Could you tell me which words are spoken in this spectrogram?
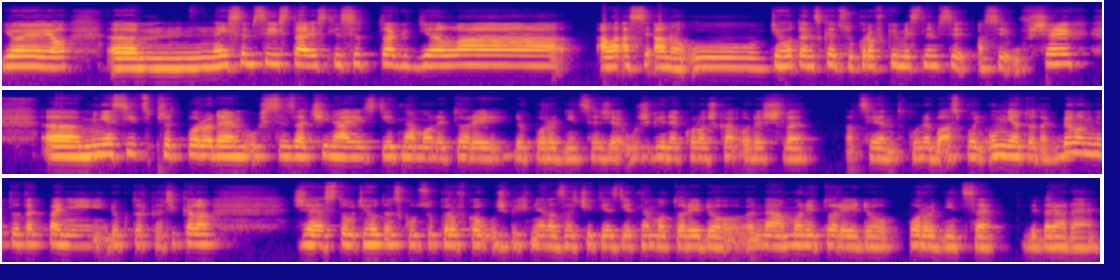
jo, jo, jo. Um, nejsem si jistá, jestli se to tak dělá, ale asi ano, u těhotenské cukrovky myslím si asi u všech. Uh, měsíc před porodem už se začíná jezdit na monitory do porodnice, že už ginekoložka odešle pacientku, nebo aspoň u mě to tak bylo, mě to tak paní doktorka říkala, že s tou těhotenskou cukrovkou už bych měla začít jezdit na, motory do, na monitory do porodnice vybrané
